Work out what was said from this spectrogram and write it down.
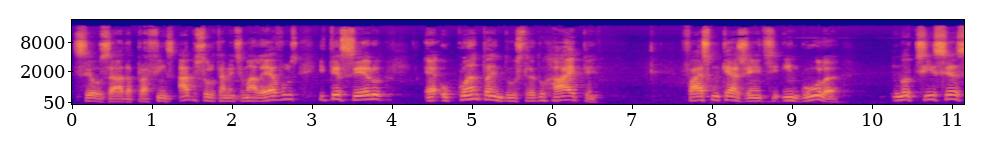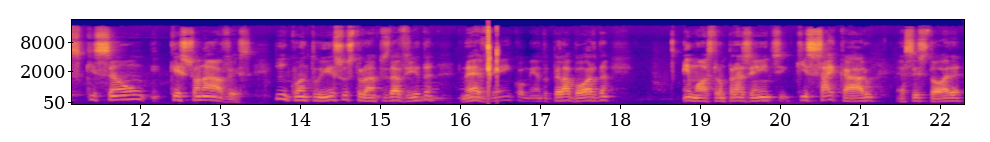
ser usada para fins absolutamente malévolos. E terceiro, é o quanto a indústria do hype faz com que a gente engula notícias que são questionáveis. Enquanto isso, os Trumps da vida né, vêm comendo pela borda e mostram para gente que sai caro essa história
